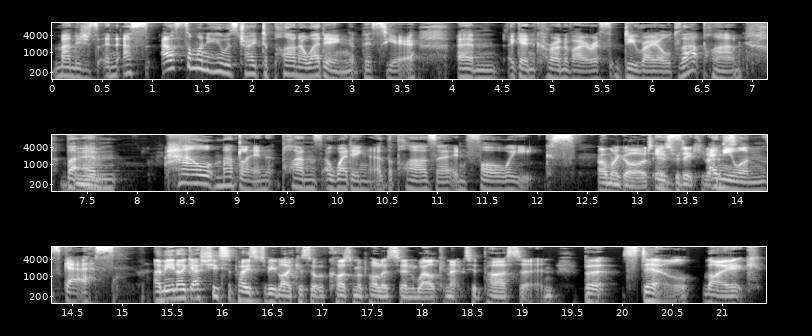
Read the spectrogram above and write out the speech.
manages, and as as someone who has tried to plan a wedding this year, um, again coronavirus derailed that plan, but um, how Madeline plans a wedding at the Plaza in four weeks Oh my god, it's ridiculous. anyone's guess. I mean, I guess she's supposed to be like a sort of cosmopolitan, well-connected person, but still, like,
